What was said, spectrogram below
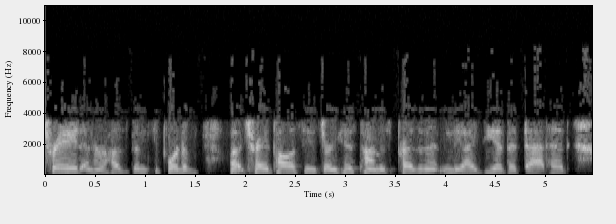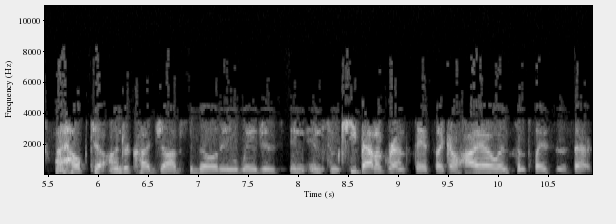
trade and her husband's support of uh, trade policies during his time as president and the idea that that had uh, helped to undercut job stability and wages in, in some key battleground states like Ohio and some places that,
